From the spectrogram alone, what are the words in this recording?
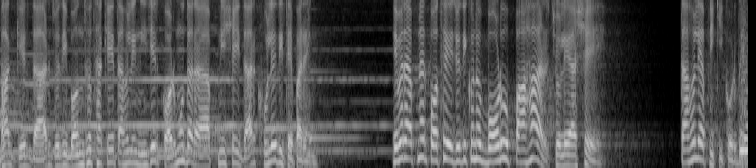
ভাগ্যের দ্বার যদি বন্ধ থাকে, তাহলে নিজের কর্ম দ্বারা আপনি সেই দ্বার খুলে দিতে পারেন। এবার আপনার পথে যদি কোনো বড় পাহাড় চলে আসে, তাহলে আপনি কি করবেন?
